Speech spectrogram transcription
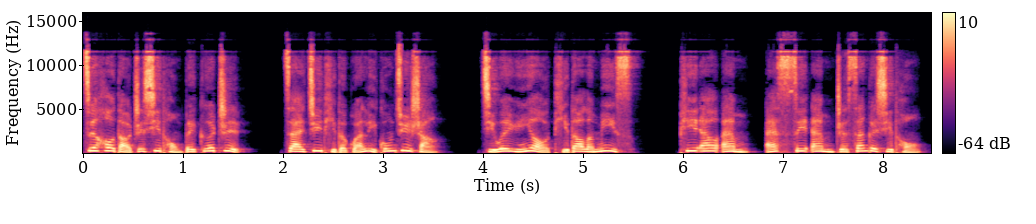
最后导致系统被搁置。在具体的管理工具上，几位云友提到了 MIS、PLM、SCM 这三个系统，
